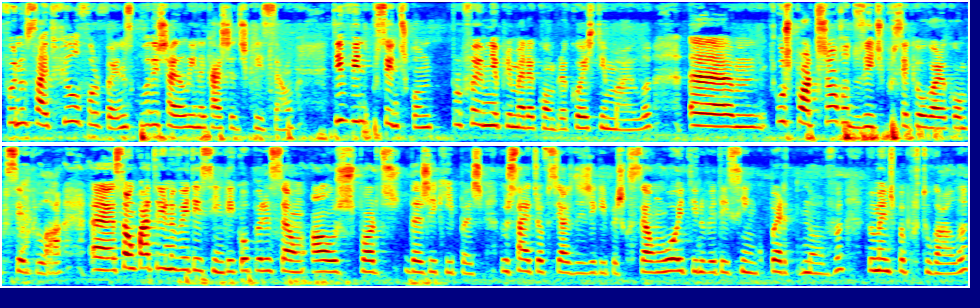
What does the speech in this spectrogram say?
foi no site Feel for Fans, que vou deixar ali na caixa de descrição. Tive 20% de desconto porque foi a minha primeira compra com este e-mail. Um, os portos são reduzidos, por isso é que eu agora compro sempre lá. Uh, são 4,95 em comparação aos portos das equipas, dos sites oficiais das equipas, que são 8,95 perto de 9, pelo menos para Portugal. Uh,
